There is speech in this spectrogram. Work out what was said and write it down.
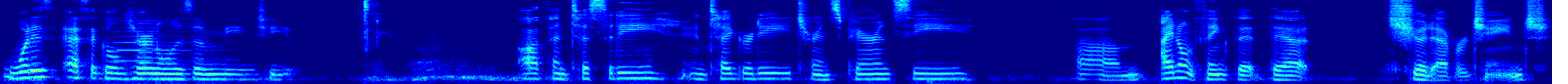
What does ethical journalism mean to you? Authenticity, integrity, transparency. Um, I don't think that that should ever change.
